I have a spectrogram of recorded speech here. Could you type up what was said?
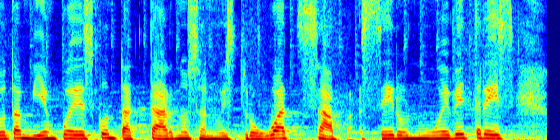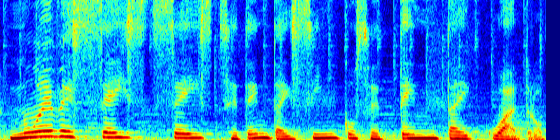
o también puedes contactarnos a nuestro WhatsApp 093 966 75 74.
